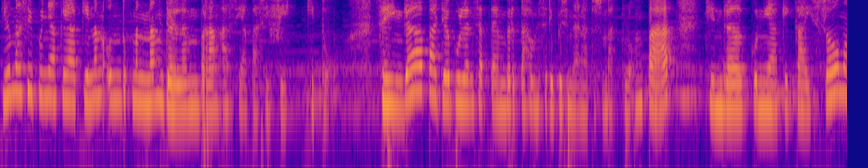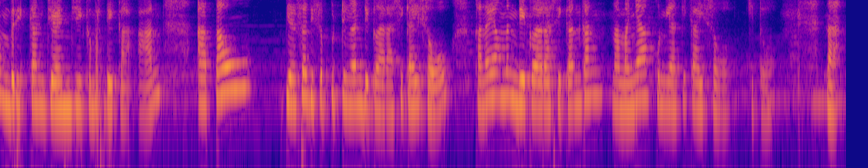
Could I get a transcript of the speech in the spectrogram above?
Dia masih punya keyakinan untuk menang dalam perang Asia Pasifik gitu. Sehingga pada bulan September tahun 1944, Jenderal Kuniaki Kaiso memberikan janji kemerdekaan atau biasa disebut dengan deklarasi Kaiso karena yang mendeklarasikan kan namanya Kuniaki Kaiso gitu. Nah,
